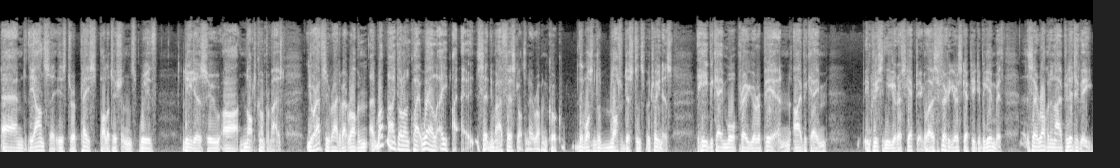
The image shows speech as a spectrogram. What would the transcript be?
And the answer is to replace politicians with leaders who are not compromised. You're absolutely right about Robin. Uh, Robin and I got on quite well. I, I, certainly when I first got to know Robin Cook, there wasn't a lot of distance between us. He became more pro-European. I became increasingly Eurosceptic, although I was very Eurosceptic to begin with. So Robin and I politically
